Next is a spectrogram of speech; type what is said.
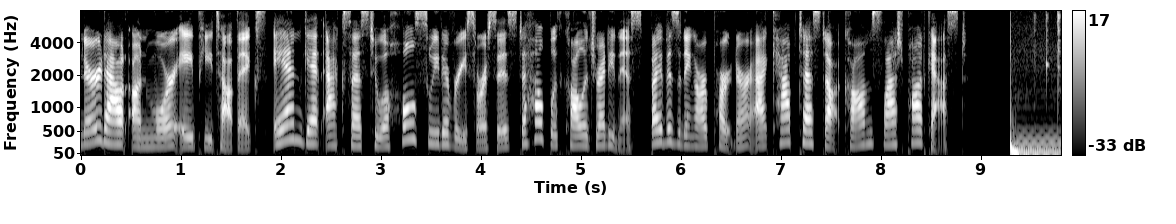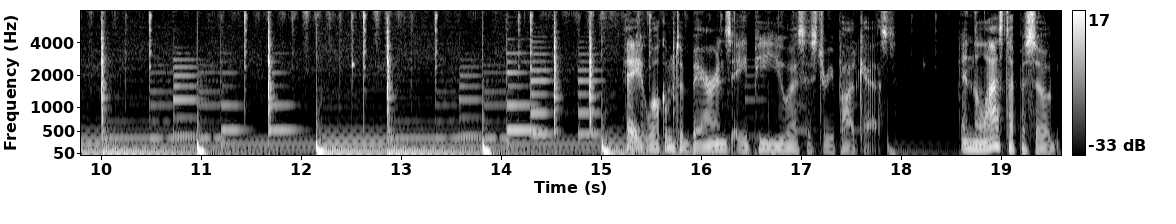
Nerd out on more AP topics and get access to a whole suite of resources to help with college readiness by visiting our partner at kaptest.com slash podcast. Hey, welcome to Barron's AP US History Podcast. In the last episode,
